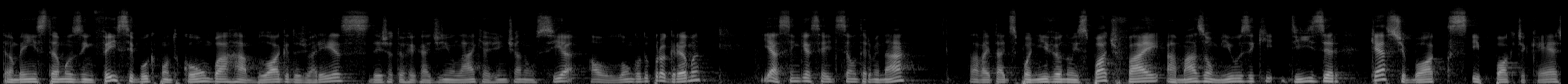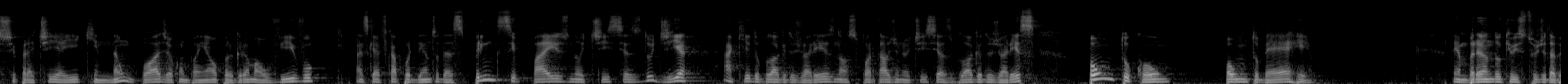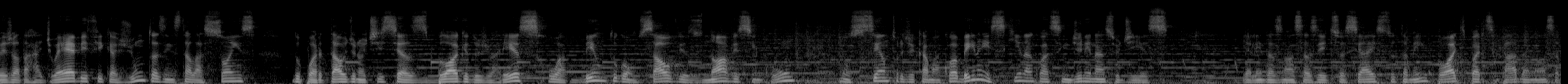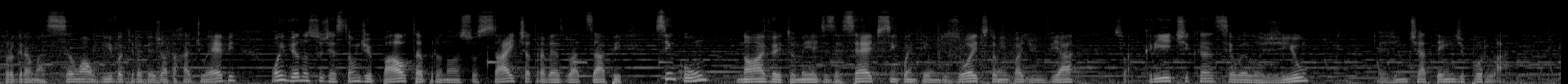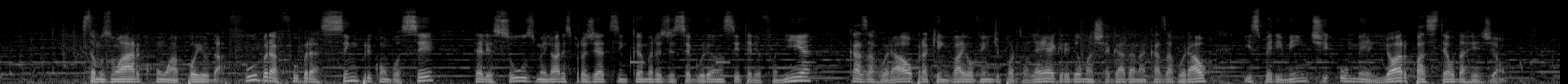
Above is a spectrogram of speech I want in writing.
Também estamos em facebook.com blog do Juarez. Deixa teu recadinho lá que a gente anuncia ao longo do programa. E assim que essa edição terminar, ela vai estar disponível no Spotify, Amazon Music, Deezer, Castbox e PocketCast para ti aí que não pode acompanhar o programa ao vivo, mas quer ficar por dentro das principais notícias do dia aqui do Blog do Juarez, nosso portal de notícias blogdojuarez.com.br. Lembrando que o estúdio da BJ Rádio Web fica junto às instalações do portal de notícias Blog do Juarez, Rua Bento Gonçalves 951, no centro de Camacoa, bem na esquina com a Cindina Inácio Dias. E além das nossas redes sociais, tu também pode participar da nossa programação ao vivo aqui da BJ Rádio Web ou enviando sugestão de pauta para o nosso site através do WhatsApp 51 98617 5118. Também pode enviar sua crítica, seu elogio, que a gente atende por lá. Estamos no ar com o apoio da FUBRA, FUBRA sempre com você, Telesul, os melhores projetos em câmeras de segurança e telefonia, Casa Rural, para quem vai ou vem de Porto Alegre, dê uma chegada na Casa Rural e experimente o melhor pastel da região.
